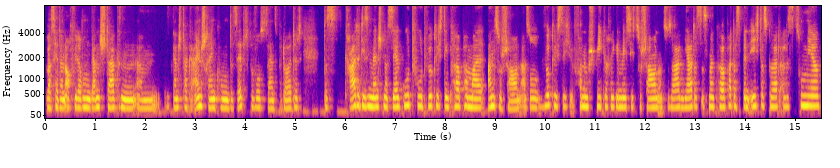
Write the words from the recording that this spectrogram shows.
was ja dann auch wiederum ganz starken, ähm, ganz starke Einschränkungen des Selbstbewusstseins bedeutet, dass gerade diesen Menschen das sehr gut tut, wirklich den Körper mal anzuschauen. Also wirklich sich von dem Spiegel regelmäßig zu schauen und zu sagen, ja, das ist mein Körper, das bin ich, das gehört alles zu mir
